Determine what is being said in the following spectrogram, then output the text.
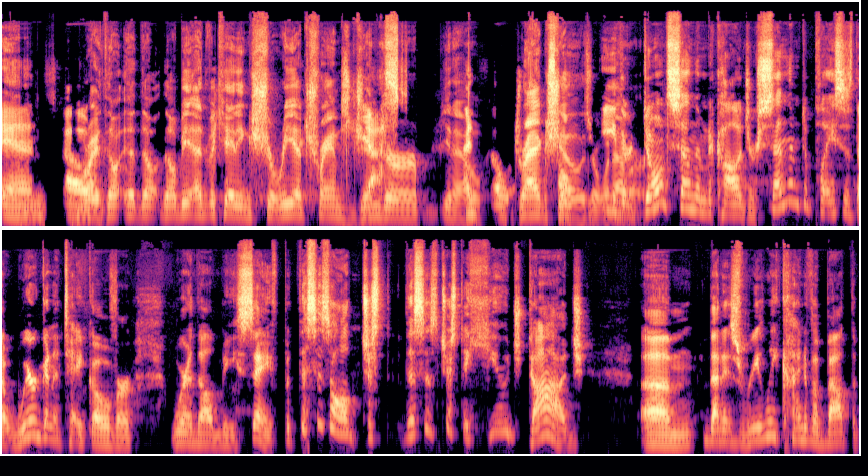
and so right. They'll, they'll they'll be advocating Sharia transgender, you know, so- drag shows or whatever. either don't send them to college or send them to places that we're going to take over where they'll be safe but this is all just this is just a huge dodge um, that is really kind of about the,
